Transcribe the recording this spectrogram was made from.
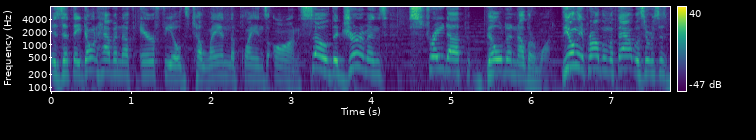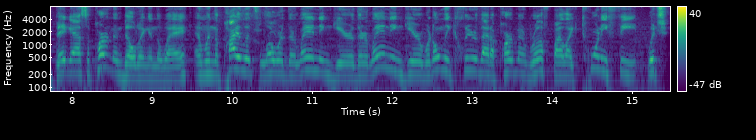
is that they don't have enough airfields to land the planes on. So the Germans straight up build another one. The only problem with that was there was this big ass apartment building in the way, and when the pilots lowered their landing gear, their landing gear would only clear that apartment roof by like 20 feet, which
